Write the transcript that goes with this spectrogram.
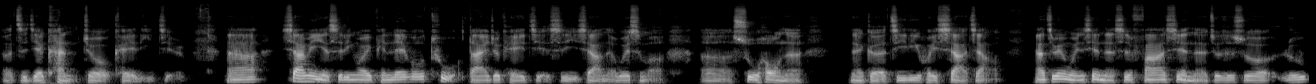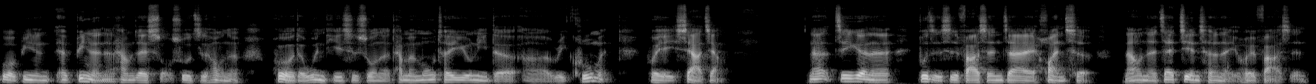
呃直接看就可以理解了。那下面也是另外一篇 level two，大家就可以解释一下呢，为什么呃术后呢那个肌力会下降？那这篇文献呢是发现呢，就是说如果病人呃病人呢他们在手术之后呢，会有的问题是说呢，他们 motor unit 的呃 recruitment 会下降。那这个呢不只是发生在患侧。然后呢，在健侧呢也会发生，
